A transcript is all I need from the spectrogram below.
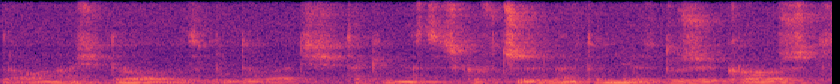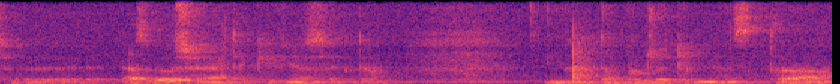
udało nam się to zbudować, takie miasteczko w Czyżnach, to nie jest duży koszt. Y, Ja zgłaszałem taki wniosek do do budżetu miasta. Mm,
